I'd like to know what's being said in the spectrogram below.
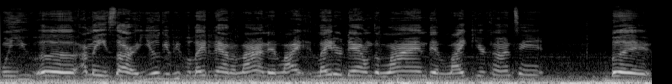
when you uh I mean sorry, you'll get people later down the line that like later down the line that like your content, but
